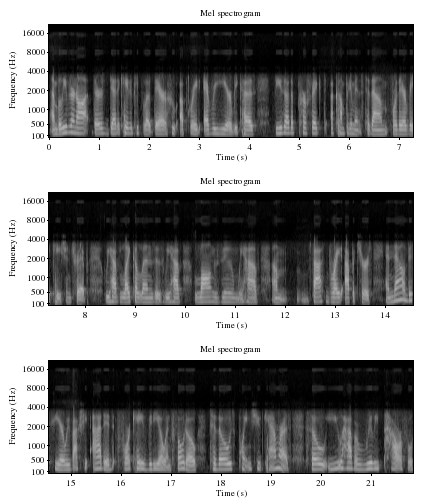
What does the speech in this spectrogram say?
And believe it or not, there's dedicated people out there who upgrade every year because these are the perfect accompaniments to them for their vacation trip. We have Leica lenses, we have long zoom, we have um, fast bright apertures, and now this year we've actually added 4K video and photo to those point and shoot cameras. So you have a really powerful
